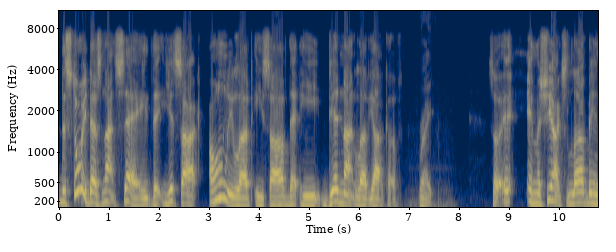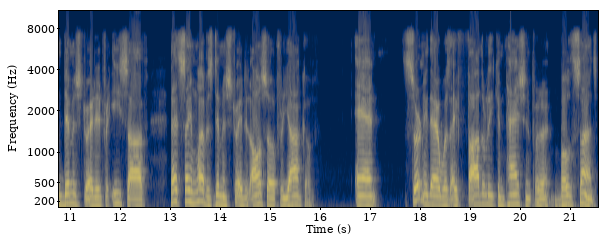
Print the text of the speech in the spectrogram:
the story does not say that Yitzhak only loved Esau, that he did not love Yaakov. Right. So it, in Mashiach's love being demonstrated for Esau, that same love is demonstrated also for Yaakov. And certainly there was a fatherly compassion for both sons.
